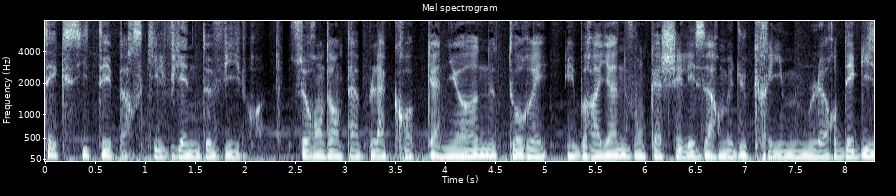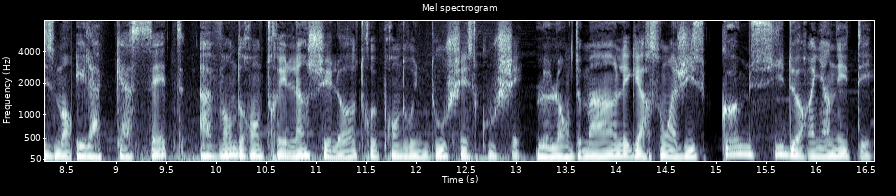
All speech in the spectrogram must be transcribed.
excités par ce qu'ils viennent de vivre. Se rendant à Black Rock Canyon, Torrey et Brian vont cacher les armes du crime, leur déguisement et la cassette avant de rentrer l'un chez l'autre, prendre une douche et se coucher. Le lendemain, les garçons agissent comme si de rien n'était.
